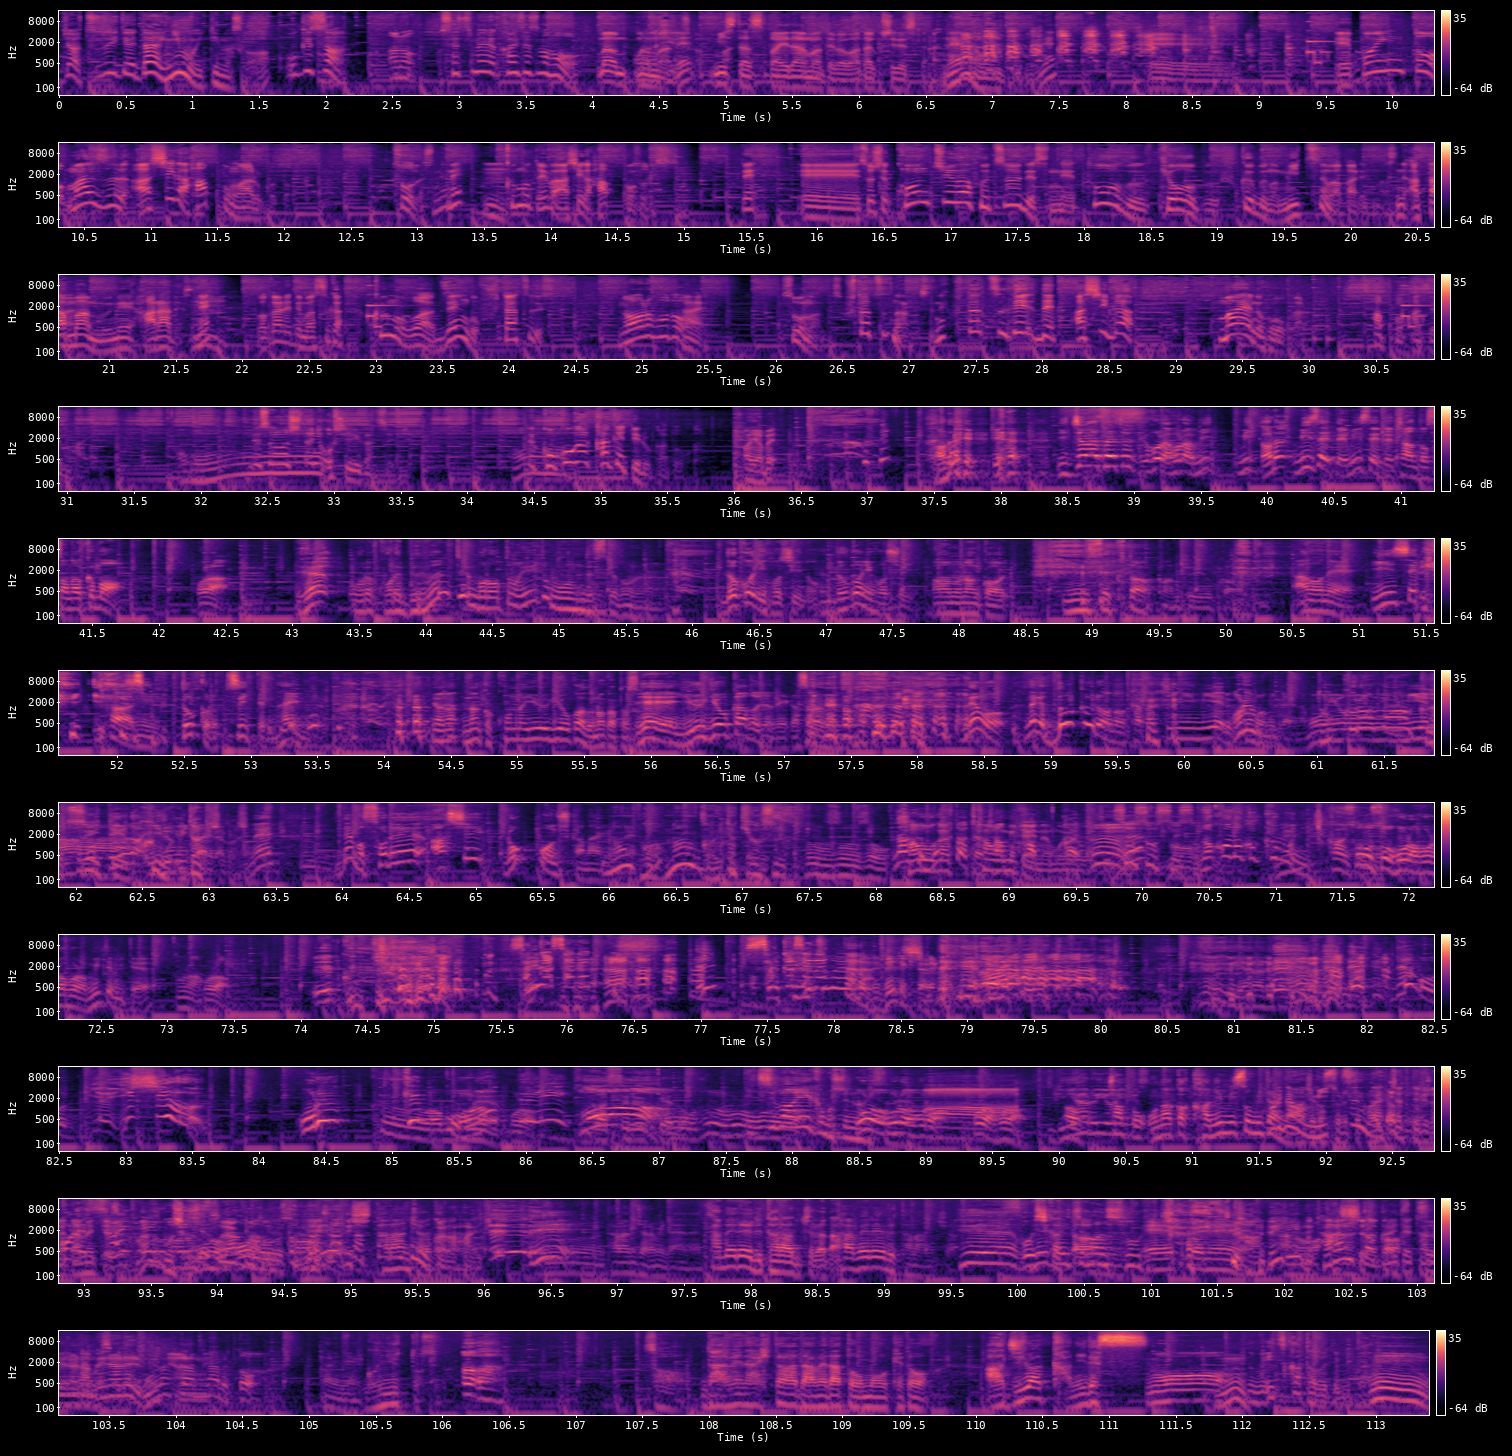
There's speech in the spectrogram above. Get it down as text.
じゃあ続いて第2問いってみますか？大吉さんあの説明解説の方まあまあまあね。ミスタースパイダーマンといえば私ですからね。本当にね、えー。えーポイントまず足が8本あること。そうですね。ね、うん。雲といえば足が8本。です。で、えーそして昆虫は普通ですね。頭部胸部腹部の3つに分かれてますね。頭、胸腹ですね、分かれてますが雲は前後2つです。なるほど、はい。そうなんです。2つなんですね。2つでで足が前の方から8本全部入る。でその下にお尻がついてる。でここがかけてるかどうか。あやべ。あれ？いや一番最初ほらほらみみあれ？見せて見せてちゃんとその雲。ほら。え俺これ部分点もらってもいいと思うんですけどねどこに欲しいの？どこに欲しい？あのなんかインセクター感というか。あのねインセクターにドクロついてないのよ。いやななんかこんな遊戯王カードなかったっすか？いやいや遊戯王カードじゃねえかそれは。でもなんかドクロの形に見える雲みたいな模様ドクロマークに見える雲っていうのはいるみたいだけついてるどねでもそれ足6本しかないよね。なんかなんかいた気がする。そうそうそう。顔が顔みたいな模様。がうん。そうそうそうそう。なかなか雲に近いそうそうほらほらほら見て見て。ほらほらえこ逆さだったら出てきたよえでもいや石や俺結構もらっていい気がするけど一番いいかもしれないです、ね、ほらほらほら。ほらほらリアルちゃんとお腹カニ味噌みたいこれでも3な味がするつになっちゃってるからダメってもしかしてそういうことですねで下の方から。入るうんタランチュラみたいなやつ。食べれるタランチュラだ。食べれるタランチュラ。へえ美味しかった。えーっとね食べれるタランチュラ大体食べられる食べられるお腹になるとやっぱりねぐにゅっとする。あそう。ダメな人はダメだと思うけど味はカニです。もうでもいつか食べてみたい。うん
